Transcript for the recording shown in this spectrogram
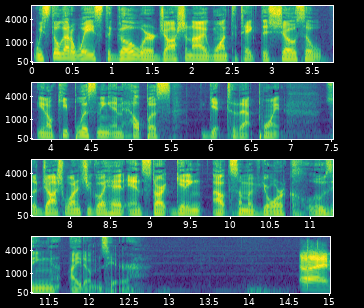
We still got a ways to go where Josh and I want to take this show. So, you know, keep listening and help us get to that point. So, Josh, why don't you go ahead and start getting out some of your closing items here? Um,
